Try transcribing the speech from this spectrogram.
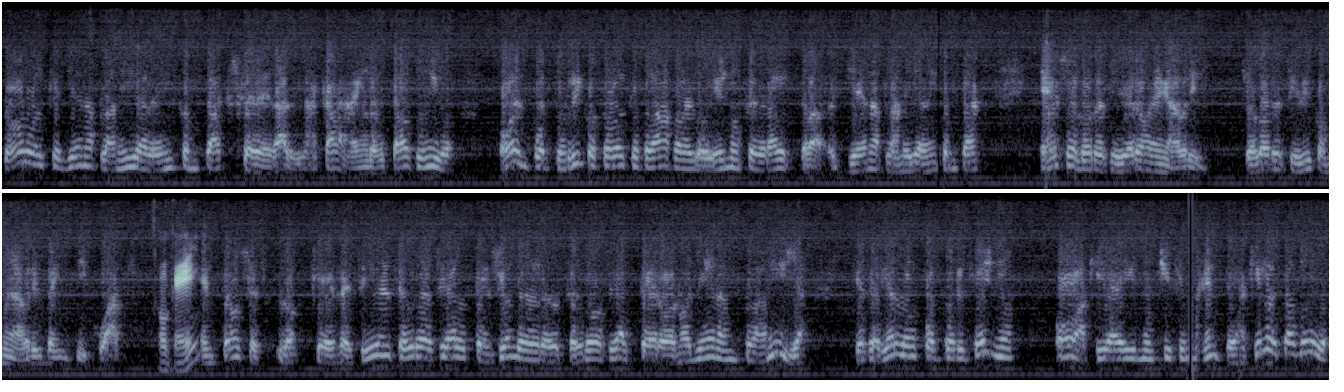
todo el que llena planilla de income tax federal acá en los Estados Unidos o en Puerto Rico todo el que trabaja para el gobierno federal llena planilla de income tax Eso lo recibieron en abril. Yo lo recibí como en abril 24. Ok. Entonces, los que reciben seguro social, pensión de seguro social, pero no llenan planilla, que serían los puertorriqueños, o aquí hay muchísima gente. Aquí en los Estados Unidos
